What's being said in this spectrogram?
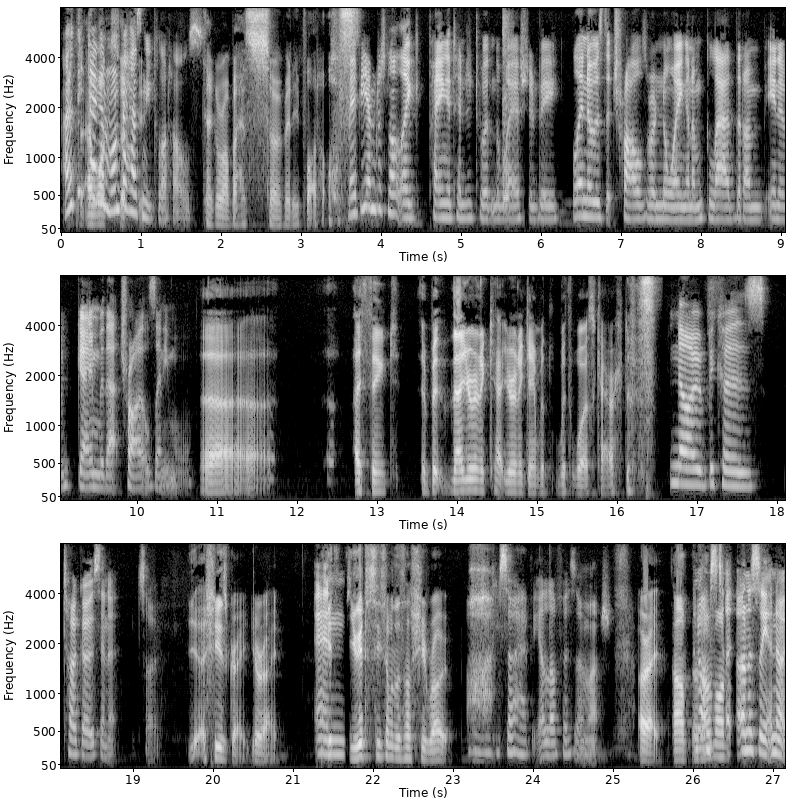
I don't think I Danganronpa has any plot holes. Danganronpa has so many plot holes. Maybe I'm just not like paying attention to it in the way I should be. All I know is that trials are annoying, and I'm glad that I'm in a game without trials anymore. Uh, I think, but now you're in a ca- you're in a game with with worse characters. No, because Toko's in it. So, yeah, she's great. You're right. You and get, you get to see some of the stuff she wrote. oh, I'm so happy. I love her so much. All right. Um, No, st- honestly, no.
